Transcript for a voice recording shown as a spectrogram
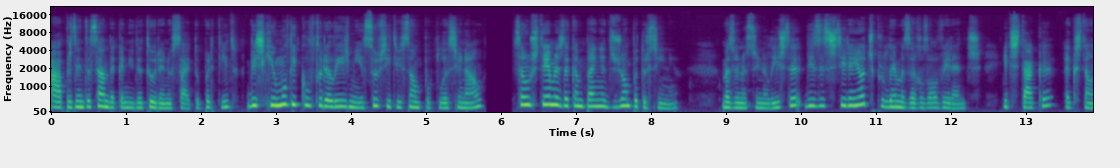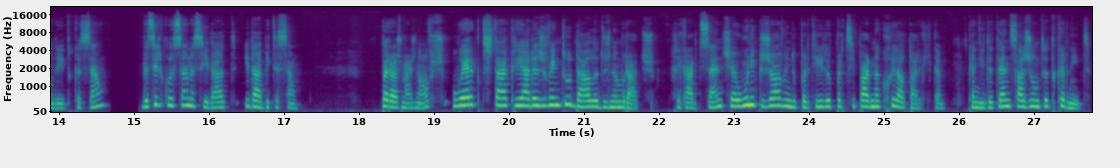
A apresentação da candidatura no site do partido diz que o multiculturalismo e a substituição populacional são os temas da campanha de João Patrocínio. Mas o nacionalista diz existirem outros problemas a resolver antes e destaca a questão da educação, da circulação na cidade e da habitação. Para os mais novos, o ERCT está a criar a juventude da ala dos namorados. Ricardo Santos é o único jovem do partido a participar na corrida autárquica, candidatando-se à junta de Carnite.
